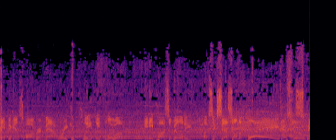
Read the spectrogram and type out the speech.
Tape against Auburn, Matt, where he completely blew up any possibility of success on the play. Guess who?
